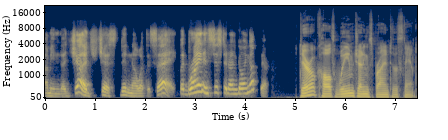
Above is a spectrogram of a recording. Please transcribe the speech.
I mean, the judge just didn't know what to say, but Bryan insisted on going up there. Darrow calls William Jennings Bryan to the stand,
